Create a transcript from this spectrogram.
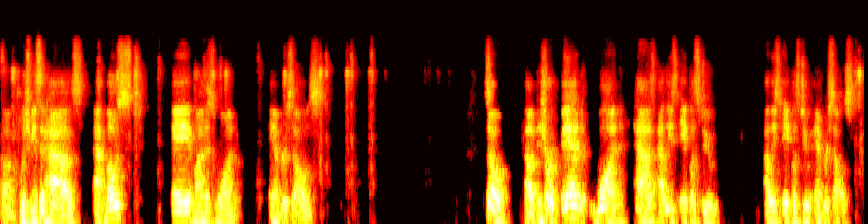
um, which means it has at most A minus 1 amber cells so uh, in short, band one has at least A plus two, at least A plus two amber cells.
